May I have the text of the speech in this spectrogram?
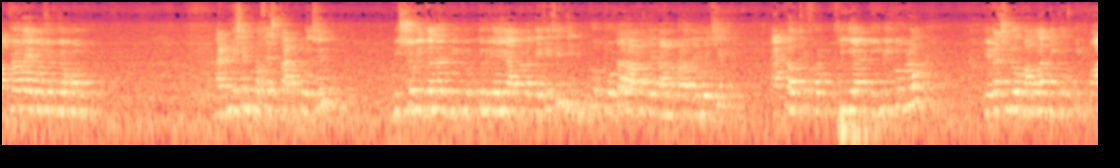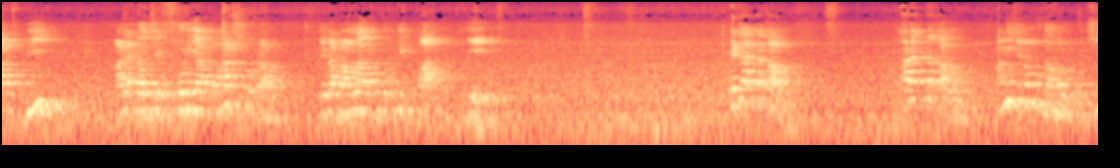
আপনারা এবছর যখন অ্যাডমিশন প্রসেস স্টার্ট করেছেন। বিশ্ববিদ্যালয়ের বিজ্ঞপ্তি অনুযায়ী আপনারা দেখেছেন যে দুটো টোটাল আপনাদের রান করাতে হয়েছে। একটা হচ্ছে for three year degree program যেটা ছিল বাংলা বিজ্ঞপ্তি পার্ট বি আর একটা হচ্ছে ফোর ইয়ার অনার্স প্রোগ্রাম যেটা বাংলা বিজ্ঞপ্তি পার্ট এ এটা একটা কারণ। আর একটা কারণ, আমি যেটা উদাহরণ করেছি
